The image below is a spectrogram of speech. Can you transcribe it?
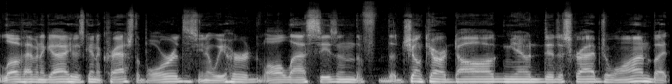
love having a guy who's going to crash the boards. You know, we heard all last season the the junkyard dog. You know, to describe Juwan, but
